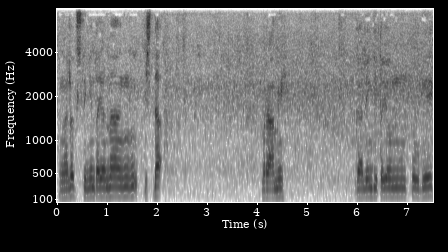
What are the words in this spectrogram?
Mga lods, tingin tayo ng isda. Marami. Galing dito yung tubig.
